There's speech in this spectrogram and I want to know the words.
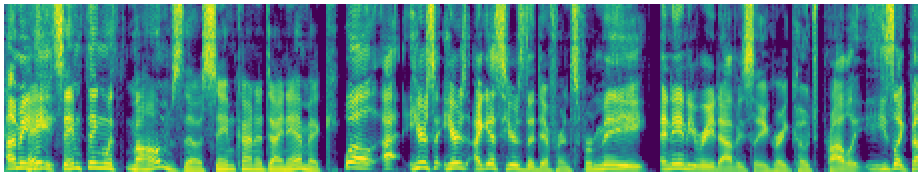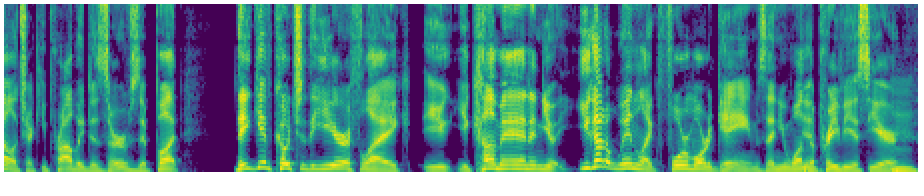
I mean, Hey, he- same thing with Mahomes though. Same kind of dynamic. Well, uh, here's here's I guess here's the difference for me and Andy Reid, obviously a great coach. Probably he's like Belichick. He probably deserves it, but they give coach of the year if like you you come in and you you got to win like four more games than you won Yeah. the previous year Mm,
